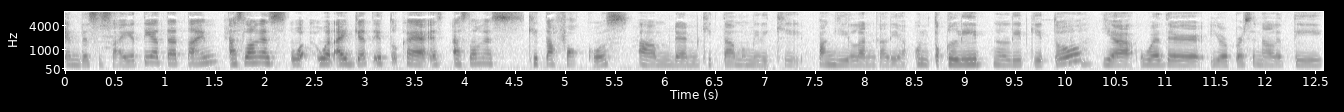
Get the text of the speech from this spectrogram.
in the society at that time. As long as what, what I get itu kayak as, as long as kita fokus um, dan kita memiliki panggilan kali ya untuk lead nge-lead gitu, ya whether your personality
